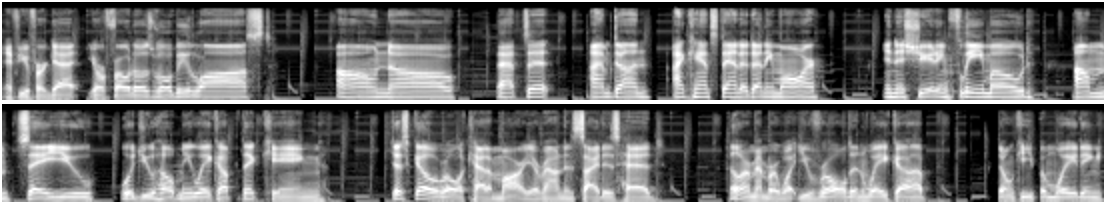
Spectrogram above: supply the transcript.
If you forget, your photos will be lost. Oh no. That's it. I'm done. I can't stand it anymore. Initiating flee mode. Um, say you. Would you help me wake up the king? Just go roll a Katamari around inside his head. He'll remember what you rolled and wake up. Don't keep him waiting.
